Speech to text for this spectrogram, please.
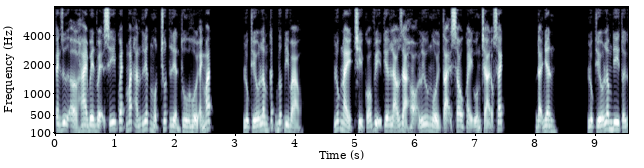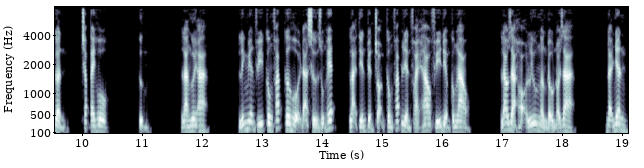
canh giữ ở hai bên vệ sĩ quét mắt hắn liếc một chút liền thu hồi ánh mắt. Lục thiếu lâm cất bước đi vào lúc này chỉ có vị kia lão giả họ lưu ngồi tại sau quầy uống trà đọc sách. Đại nhân, lục thiếu lâm đi tới gần, chắp tay hô. Ừng là người a. Lĩnh miễn phí công pháp cơ hội đã sử dụng hết, lại tiến tuyển chọn công pháp liền phải hao phí điểm công lao. Lao giả họ lưu ngẩng đầu nói ra. Đại nhân,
